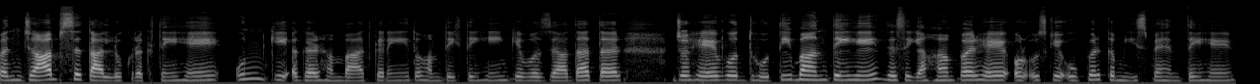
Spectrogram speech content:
पंजाब से ताल्लुक़ रखते हैं, उनकी अगर हम बात करें तो हम देखते हैं कि वो ज़्यादातर जो है, वो धोती बांधते हैं, जैसे यहाँ पर है और उसके ऊपर कमीज़ पहनते हैं।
